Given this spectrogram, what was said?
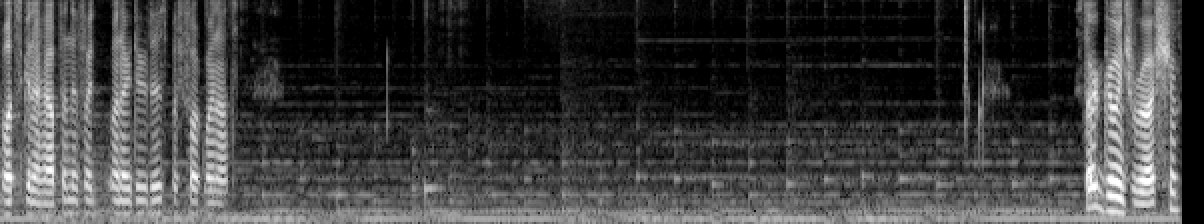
what's gonna happen if I when I do this, but fuck, why not? Start going to Russia.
